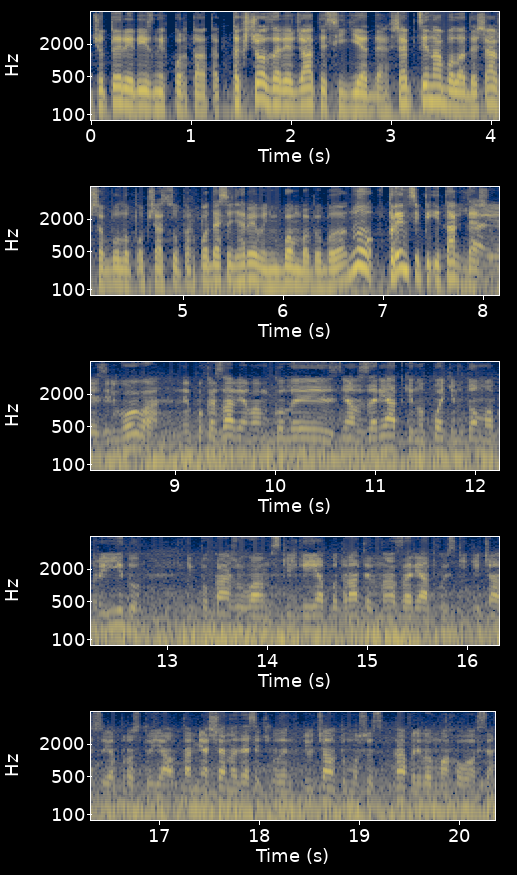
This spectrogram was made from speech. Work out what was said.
Чотири різних порта. Так, так що заряджатись є де. Ще б ціна була дешевша, було б взагалі супер. По 10 гривень бомба би була. Ну, в принципі, і так дешево. Я зі Львова. Не показав я вам, коли зняв зарядки, але потім вдома приїду покажу вам, скільки я потратив на зарядку, скільки часу я простояв. Там я ще на 10 хвилин включав, тому що кабель вимахувався.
